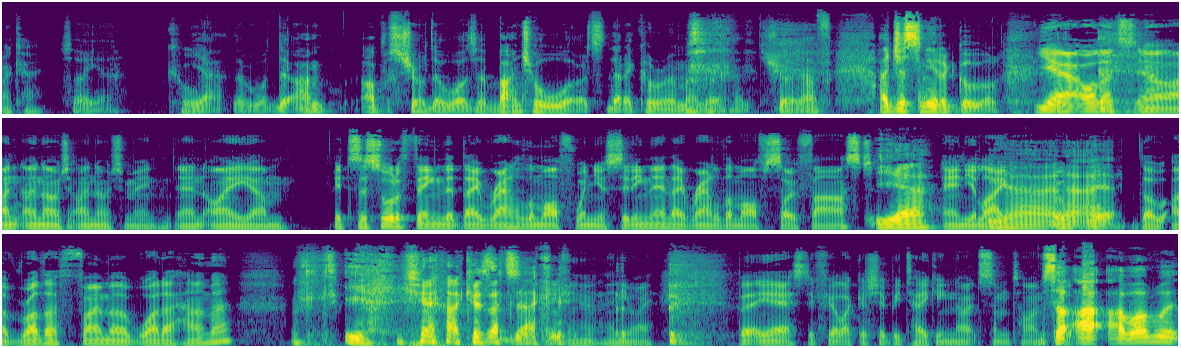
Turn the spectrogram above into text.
okay, So yeah, cool. yeah. There, wa- there, I'm I was sure there was a bunch of words that I couldn't remember. and sure enough, I just needed Google. Yeah, oh, that's you know, I, I know what, I know what you mean, and I um, it's the sort of thing that they rattle them off when you're sitting there. They rattle them off so fast, Yeah. and you're like, Yeah, and "Well, I- well, the uh, brother Foma Wadahama. Yeah. yeah, because that's Exactly. yeah, anyway, but yeah, I still feel like I should be taking notes sometimes. So but- I, I've always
